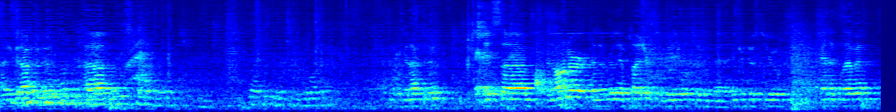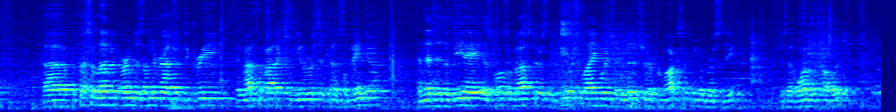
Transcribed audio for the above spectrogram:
Good afternoon. Um, Good afternoon. It's uh, an honor and a really a pleasure to be able to uh, introduce to you Kenneth Levin. Uh, Professor Levin earned his undergraduate degree in mathematics from the University of Pennsylvania, and then did a BA as well as a master's in English language and literature from Oxford University, which is at Warren College,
